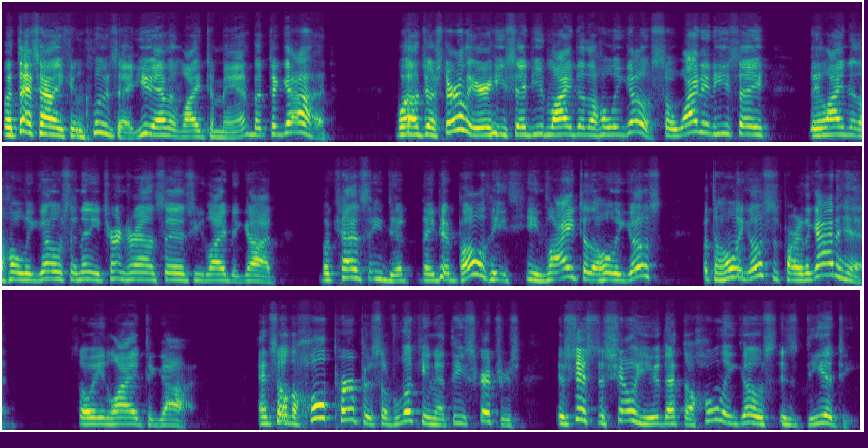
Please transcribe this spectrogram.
But that's how he concludes that. You haven't lied to man, but to God. Well, just earlier he said you lied to the Holy Ghost. So why did he say they lied to the Holy Ghost and then he turns around and says you lied to God? Because he did they did both. He he lied to the Holy Ghost, but the Holy Ghost is part of the Godhead. So he lied to God. And so the whole purpose of looking at these scriptures is just to show you that the Holy Ghost is deity.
